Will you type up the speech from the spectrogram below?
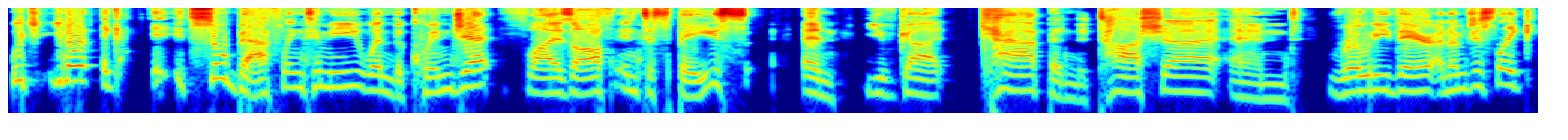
Which, you know what, like, it's so baffling to me when the Quinjet flies off into space and you've got Cap and Natasha and Rhodey there, and I'm just like,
